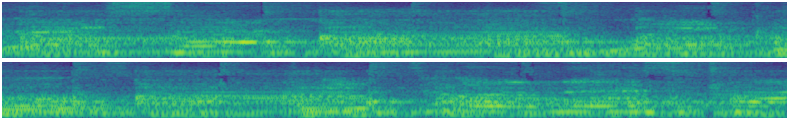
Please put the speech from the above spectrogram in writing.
They said, it's the way it goes, we're doing this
